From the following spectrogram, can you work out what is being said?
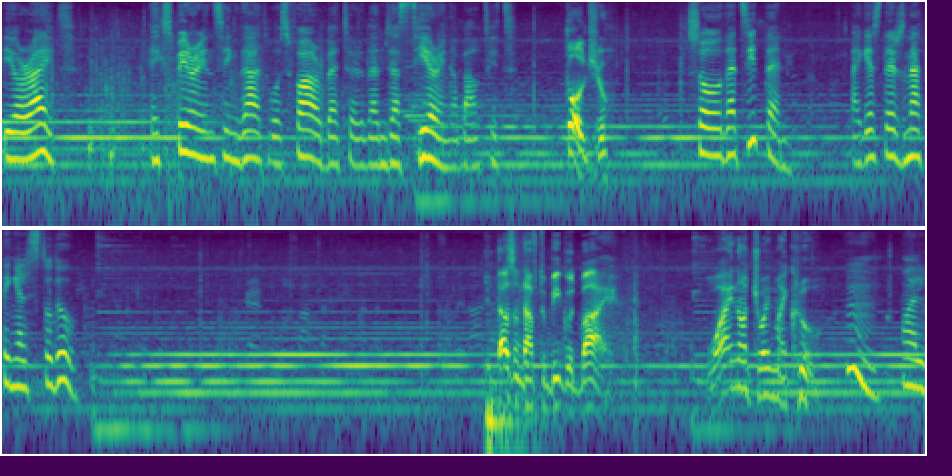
You're right. Experiencing that was far better than just hearing about it. Told you. So that's it then. I guess there's nothing else to do. It doesn't have to be goodbye. Why not join my crew? Hmm, well,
